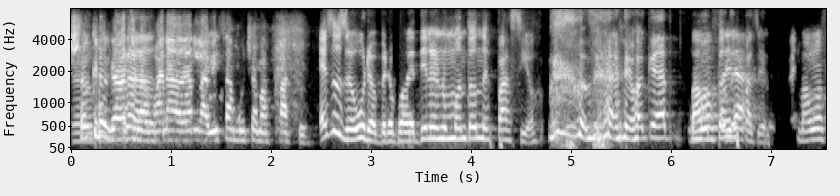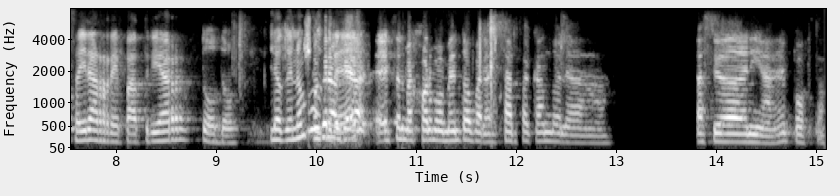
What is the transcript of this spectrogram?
Yo creo que ahora nos van a dar la visa mucho más fácil. Eso seguro, pero porque tienen un montón de espacio. o sea, le va a quedar un Vamos montón a de a- espacio. Vamos a ir a repatriar todo. Lo que no Yo puedo creo creer que es el mejor momento para estar sacando la, la ciudadanía, ¿eh? Posta.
